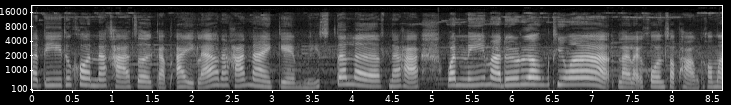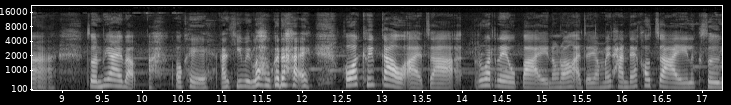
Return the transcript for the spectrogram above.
วัสดีทุกคนนะคะ เจอกับไออีกแล้วนะคะในเกม Mr. Love นะคะ วันนี้มาด้วยเรื่องที่ว่าหลายๆ คนสอบถามเข้ามา จนพี่ไอแบบอะโอเคอัดคลิปอีกรอบก็ได้ เพราะว่าคลิปเก่าอาจจะรวดเร็วไป น้องๆ อาจจะยังไม่ทันได้เข้าใจลึกซึ้ง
